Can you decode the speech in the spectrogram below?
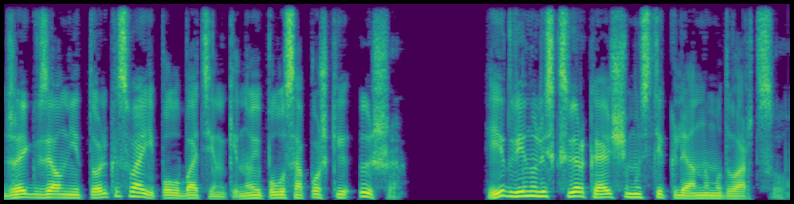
Джейк взял не только свои полуботинки, но и полусапожки Иша. И двинулись к сверкающему стеклянному дворцу.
